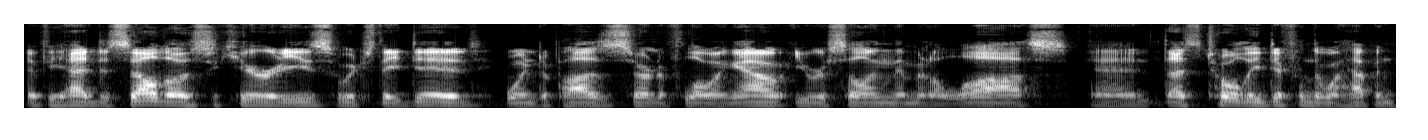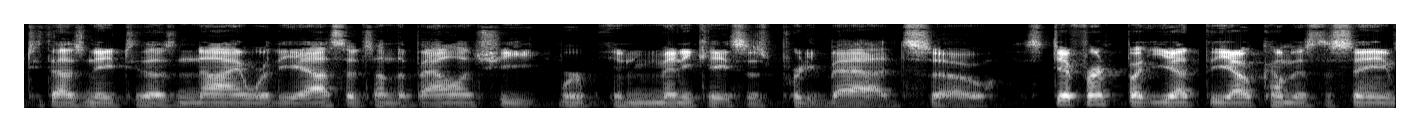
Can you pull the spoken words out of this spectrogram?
if you had to sell those securities, which they did when deposits started flowing out, you were selling them at a loss. And that's totally different than what happened in 2008, 2009, where the assets on the balance sheet were in many cases pretty bad. So it's different, but yet the outcome is the same.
